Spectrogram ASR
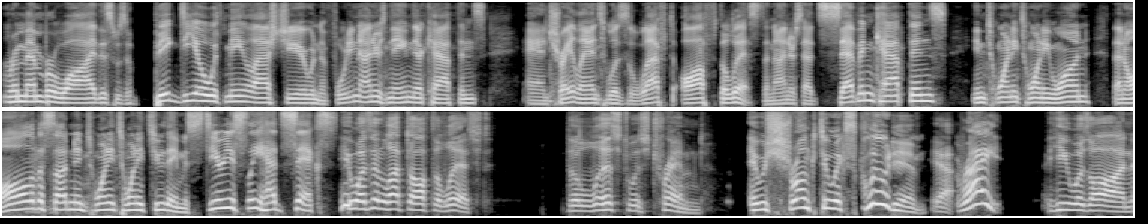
remember why, this was a big deal with me last year when the 49ers named their captains and Trey Lance was left off the list. The Niners had seven captains in 2021. Then all of a Mhm. sudden in 2022, they mysteriously had six. He wasn't left off the list. The list was trimmed. It was shrunk to exclude him. Yeah. Right. He was on,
